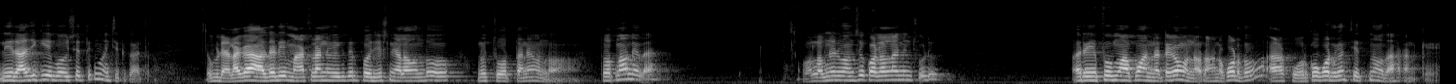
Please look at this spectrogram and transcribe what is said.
నీ రాజకీయ భవిష్యత్తుకి మంచిది కాదు. ఇప్పుడు ఎలాగా ఆల్రెడీ మాట్లాడిన వ్యక్తుల పొజిషన్ ఎలా ఉందో నువ్వు చూస్తానే ఉన్నావు. చూస్తున్నావు లేదా? వల్లభనేని వంశీ కొడాలని చూడు. రేపు మాపు అన్నట్టుగా ఉన్నారు. అనకూడదు. ఆ కోరుకోకూడదు కానీ చెప్తున్నా ఉదాహరణకి.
